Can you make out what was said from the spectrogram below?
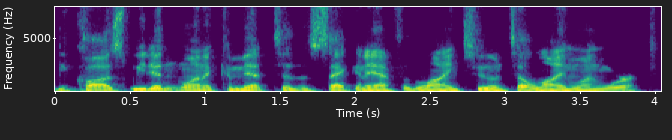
because we didn't want to commit to the second half of the line two until line one worked.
